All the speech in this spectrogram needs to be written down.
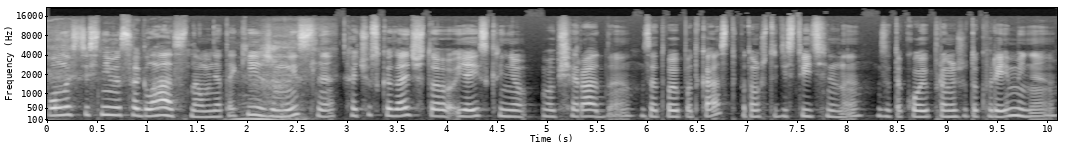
полностью с ними согласна. У меня такие же мысли. Хочу сказать, что я искренне вообще рада за твой подкаст, потому что действительно за такой промежуток времени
